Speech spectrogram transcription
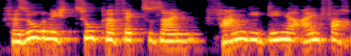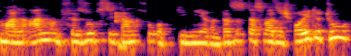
versuche nicht zu perfekt zu sein, fang die Dinge einfach mal an und versuche sie dann zu optimieren. Das ist das, was ich heute tue.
